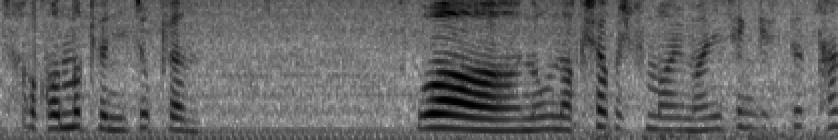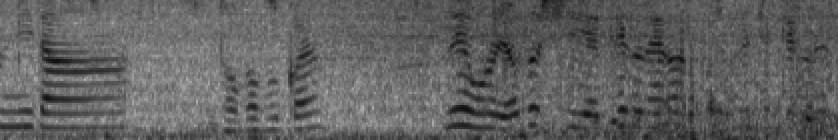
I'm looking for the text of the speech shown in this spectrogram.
저 건너편 이쪽 편. 우와 너무 낚시하고 싶은 마음이 많이 생길 듯 합니다. 좀더 가볼까요? 네 오늘 6시에 퇴근해가지고 좀 일찍 퇴근해서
